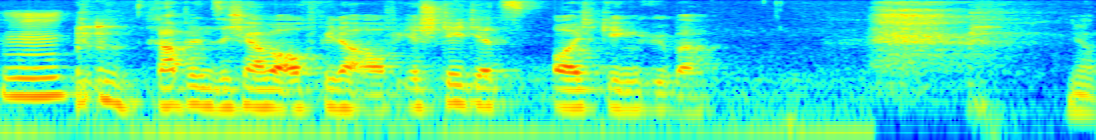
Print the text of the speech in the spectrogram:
rappeln sich aber auch wieder auf. Ihr steht jetzt euch gegenüber. Ja.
